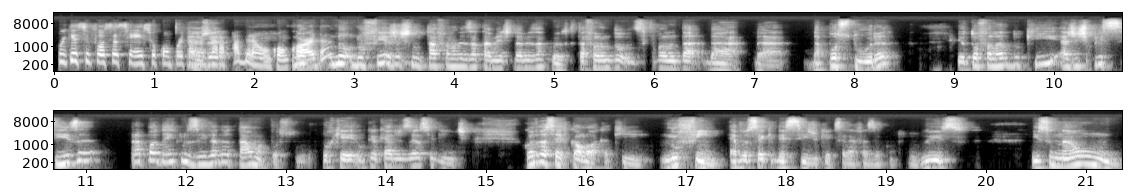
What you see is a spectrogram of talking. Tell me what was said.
Porque se fosse a ciência, o comportamento é, já, era padrão, concorda? No, no, no, fim, a gente não está falando exatamente da mesma coisa. Você está falando, você tá falando da, da, da, da postura, eu estou falando do que a gente precisa para poder, inclusive, adotar uma postura. Porque o que eu quero dizer é o seguinte: quando você coloca que, no fim, é você que decide o que, você vai fazer com tudo isso, isso não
